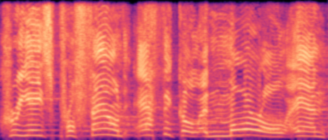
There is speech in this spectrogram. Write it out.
creates profound ethical and moral and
